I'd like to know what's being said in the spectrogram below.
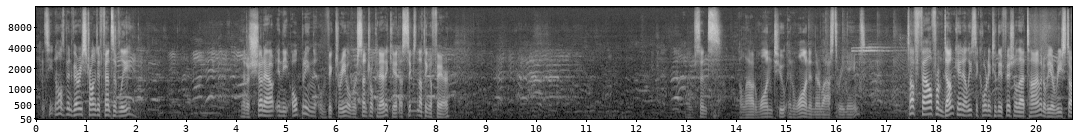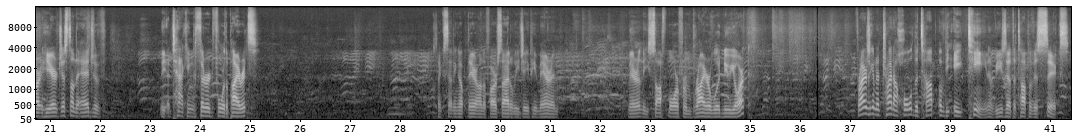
And Seton Hall's been very strong defensively. Had a shutout in the opening victory over Central Connecticut, a 6 0 affair. Since allowed one, two, and one in their last three games. Tough foul from Duncan, at least according to the official that time. It'll be a restart here, just on the edge of the attacking third for the Pirates. Like setting up there on the far side will be J.P. Marin. Marin, the sophomore from Briarwood, New York. Friars going to try to hold the top of the 18. Avisa at the top of his six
